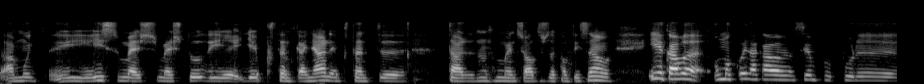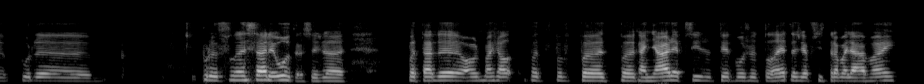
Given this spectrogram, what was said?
há muito, e isso mexe, mexe tudo e, e é importante ganhar, é importante estar nos momentos altos da competição. E acaba uma coisa acaba sempre por por, por influenciar a outra, ou seja, para estar aos mais para, para, para, ganhar é preciso ter bons atletas, é preciso trabalhar bem,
